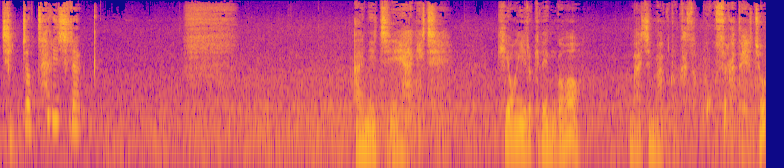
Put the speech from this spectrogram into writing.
직접 차리시라. 아니지, 아니지. 기왕 이렇게 된 거 마지막으로 가서 복수라도 해줘?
